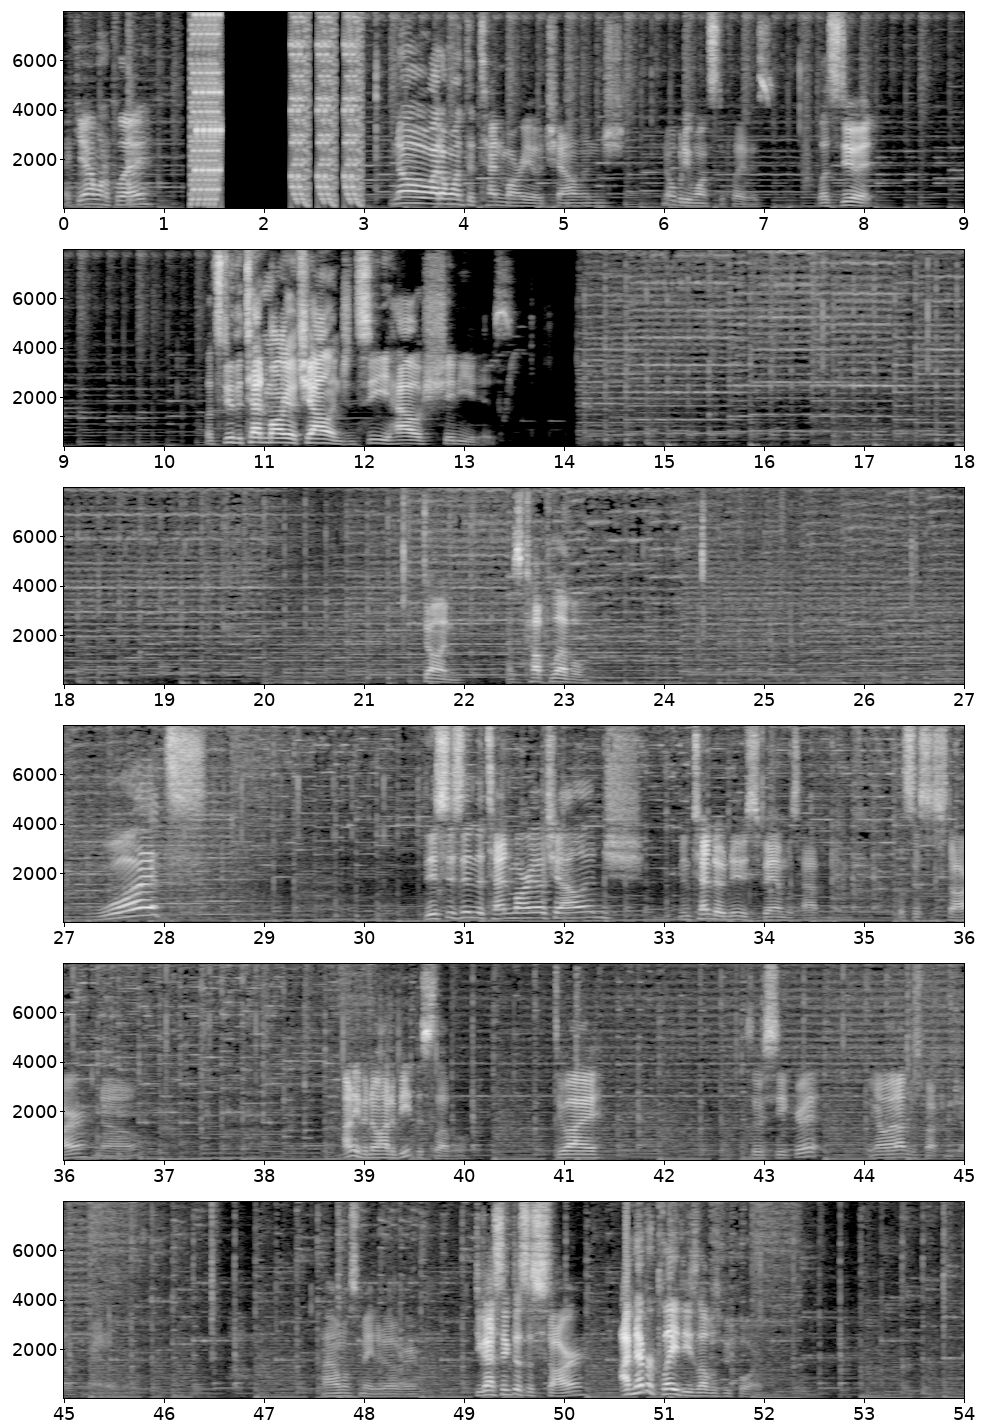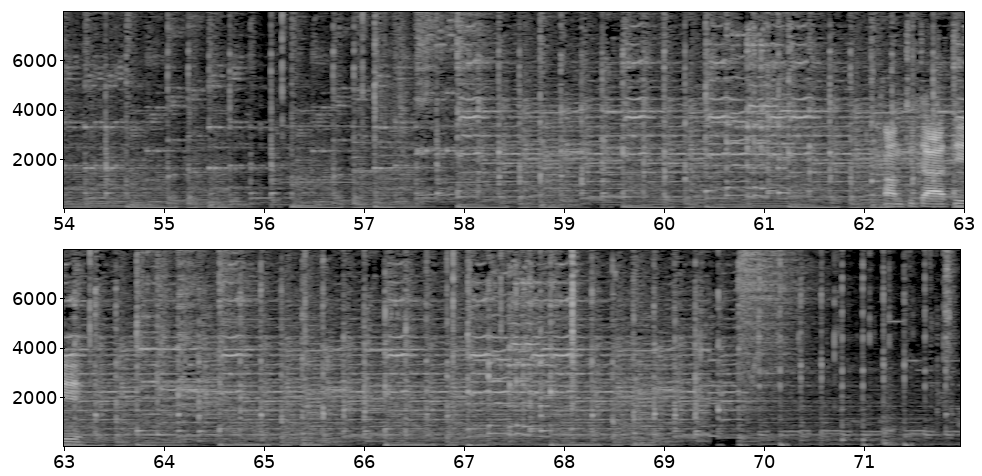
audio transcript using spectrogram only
Heck yeah, I want to play. No, I don't want the 10 Mario challenge. Nobody wants to play this. Let's do it. Let's do the 10 Mario challenge and see how shitty it is. Done. That's a tough level. What? This is in the 10 Mario challenge? Nintendo knew spam was happening. What's this, a star? No. I don't even know how to beat this level. Do I... Is there a secret? You know what? I'm just fucking jumping right over. I almost made it over. Do you guys think this is a star? I've never played these levels before.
